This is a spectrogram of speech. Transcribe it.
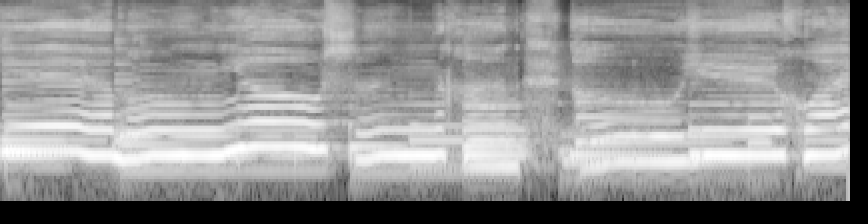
夜梦幽深寒，偷于怀。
